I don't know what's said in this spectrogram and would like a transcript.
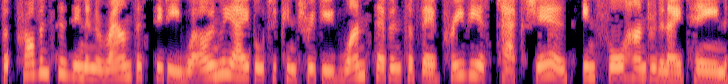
the provinces in and around the city were only able to contribute one-seventh of their previous tax shares. In 418,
